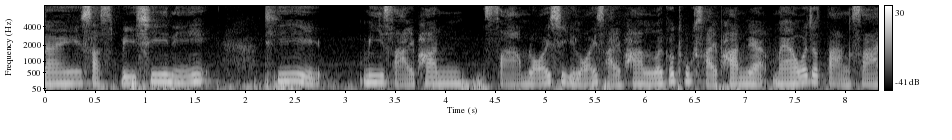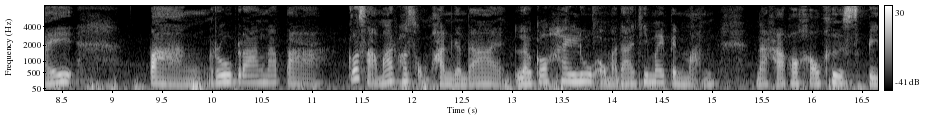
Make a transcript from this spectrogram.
ในสัตว์สปีชีส์นี้ที่มีสายพันธุ์ 300 400 สายพันธุ์ แล้วก็ทุกสายพันธุ์เนี่ยแม้ว่าจะต่างไซส์ต่างรูปร่างหน้าตา ก็สามารถผสมพันธุ์กันได้ แล้วก็ให้ลูกออกมาได้ที่ไม่เป็นหมันนะคะ เพราะเขาคือสปี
